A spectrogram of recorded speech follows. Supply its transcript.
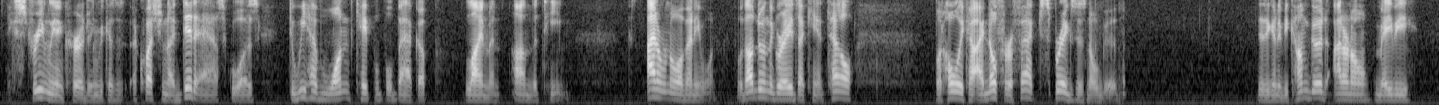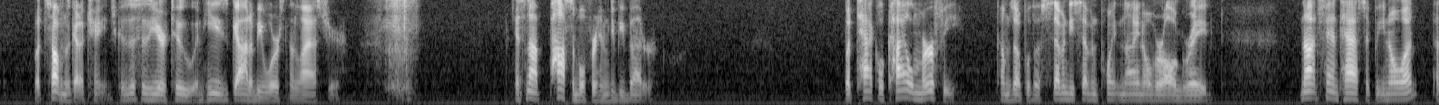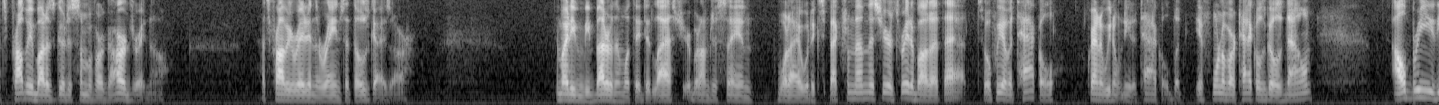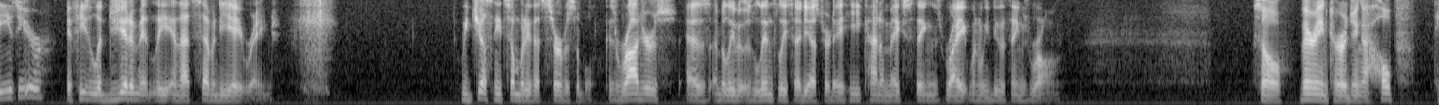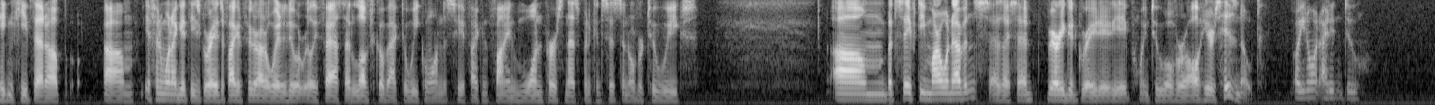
extremely encouraging because a question I did ask was do we have one capable backup lineman on the team? Because I don't know of anyone. Without doing the grades, I can't tell. But holy cow, I know for a fact Spriggs is no good. Is he going to become good? I don't know. Maybe. But something's got to change because this is year two and he's got to be worse than last year. It's not possible for him to be better. But tackle Kyle Murphy comes up with a 77.9 overall grade. Not fantastic, but you know what? That's probably about as good as some of our guards right now. That's probably right in the range that those guys are. It might even be better than what they did last year, but I'm just saying what I would expect from them this year, it's right about at that. So if we have a tackle, granted we don't need a tackle, but if one of our tackles goes down, I'll breathe easier if he's legitimately in that 78 range. We just need somebody that's serviceable. Because Rodgers, as I believe it was Linsley said yesterday, he kind of makes things right when we do things wrong. So, very encouraging. I hope he can keep that up. Um, if and when I get these grades, if I can figure out a way to do it really fast, I'd love to go back to week one to see if I can find one person that's been consistent over two weeks. Um, but safety, Marwin Evans, as I said, very good grade, 88.2 overall. Here's his note. Oh, you know what? I didn't do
